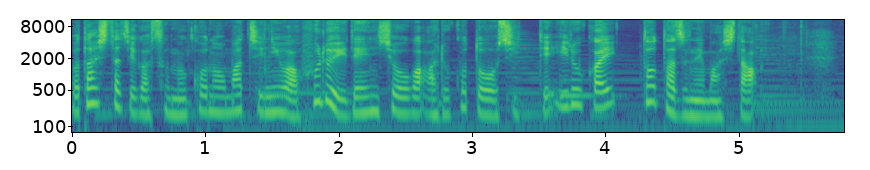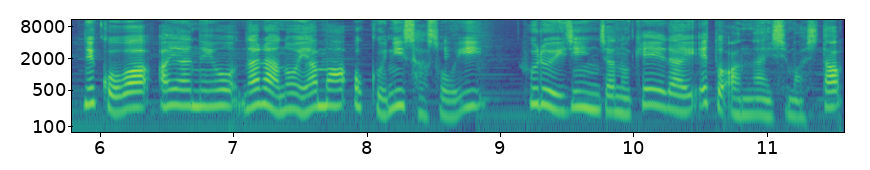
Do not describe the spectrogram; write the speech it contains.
私たちが住むこの町には古い伝承があることを知っているかいと尋ねました。猫は綾音を奈良の山奥に誘い古い神社の境内へと案内しました。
